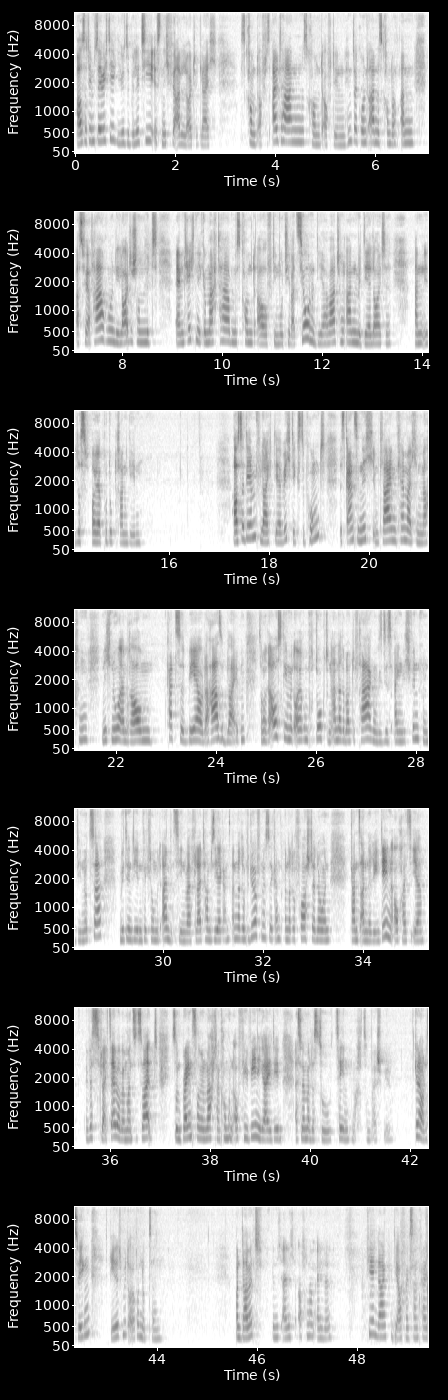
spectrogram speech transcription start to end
Außerdem sehr wichtig, Usability ist nicht für alle Leute gleich. Es kommt auf das Alter an, es kommt auf den Hintergrund an, es kommt darauf an, was für Erfahrungen die Leute schon mit ähm, Technik gemacht haben, es kommt auf die Motivation und die Erwartung an, mit der Leute an das, euer Produkt rangehen. Außerdem vielleicht der wichtigste Punkt, das Ganze nicht im kleinen Kämmerchen machen, nicht nur im Raum Katze, Bär oder Hase bleiben, sondern rausgehen mit eurem Produkt und andere Leute fragen, wie sie es eigentlich finden und die Nutzer mit in die Entwicklung mit einbeziehen, weil vielleicht haben sie ja ganz andere Bedürfnisse, ganz andere Vorstellungen, ganz andere Ideen auch als ihr. Ihr wisst vielleicht selber, wenn man zu zweit so ein Brainstorming macht, dann kommt man auf viel weniger Ideen, als wenn man das zu zehn macht zum Beispiel. Genau, deswegen redet mit euren Nutzern. Und damit bin ich eigentlich auch schon am Ende. Vielen Dank für die Aufmerksamkeit.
